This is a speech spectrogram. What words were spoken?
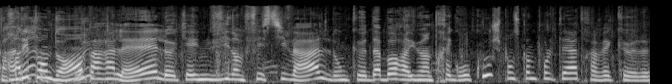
Parallèle, indépendant, oui. parallèle, qui a une vie dans le festival. Donc euh, d'abord a eu un très gros coup, je pense comme pour le théâtre avec euh,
